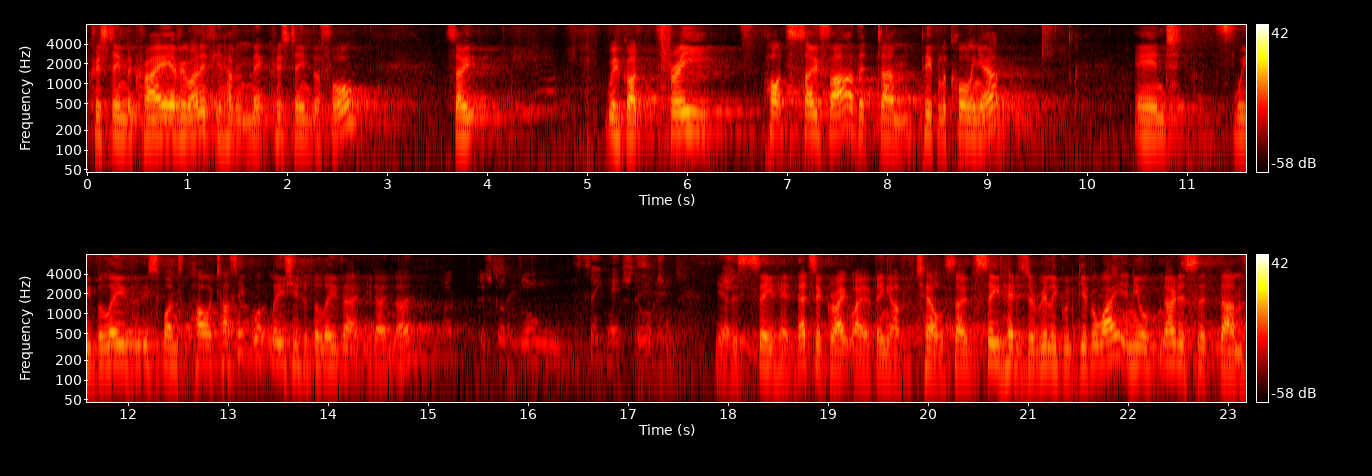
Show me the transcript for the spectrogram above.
Christine McRae, everyone, if you haven't met Christine before. So we've got three pots so far that um, people are calling out. And we believe that this one's Poa tussock. What leads you to believe that? You don't know? It's got long seed head stalks yeah, the seed head. That's a great way of being able to tell. So the seed head is a really good giveaway, and you'll notice that um,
